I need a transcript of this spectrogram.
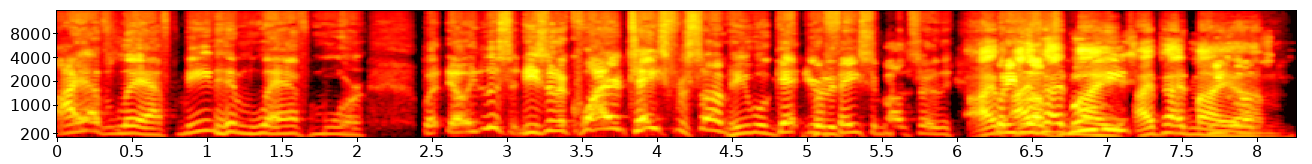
I have laughed, me and him laugh more. But you know, listen, he's an acquired taste for some. He will get your it- face about certain. I've, But he I've loves had movies. my I've had my loves- um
